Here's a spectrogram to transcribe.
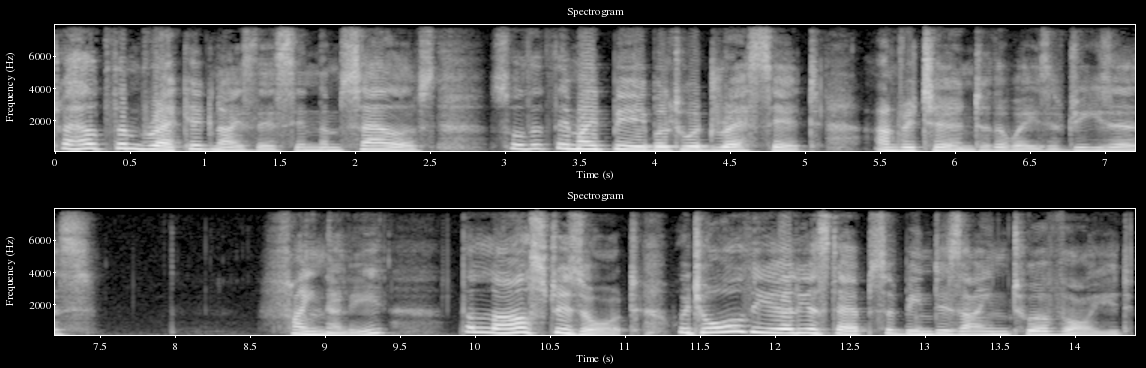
to help them recognize this in themselves, so that they might be able to address it and return to the ways of Jesus. Finally, the last resort, which all the earlier steps have been designed to avoid,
